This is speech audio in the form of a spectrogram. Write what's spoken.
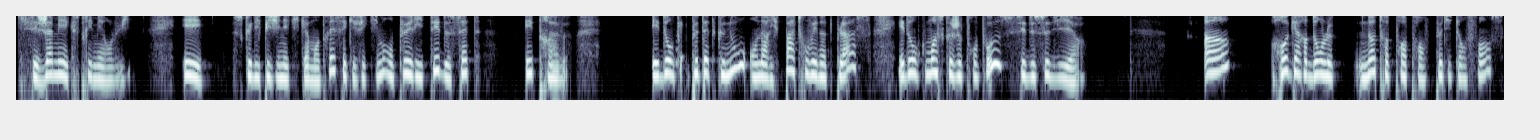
qui s'est jamais exprimé en lui. Et ce que l'épigénétique a montré, c'est qu'effectivement, on peut hériter de cette épreuve. Et donc, peut-être que nous, on n'arrive pas à trouver notre place. Et donc, moi, ce que je propose, c'est de se dire, un, regardons notre propre petite enfance,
